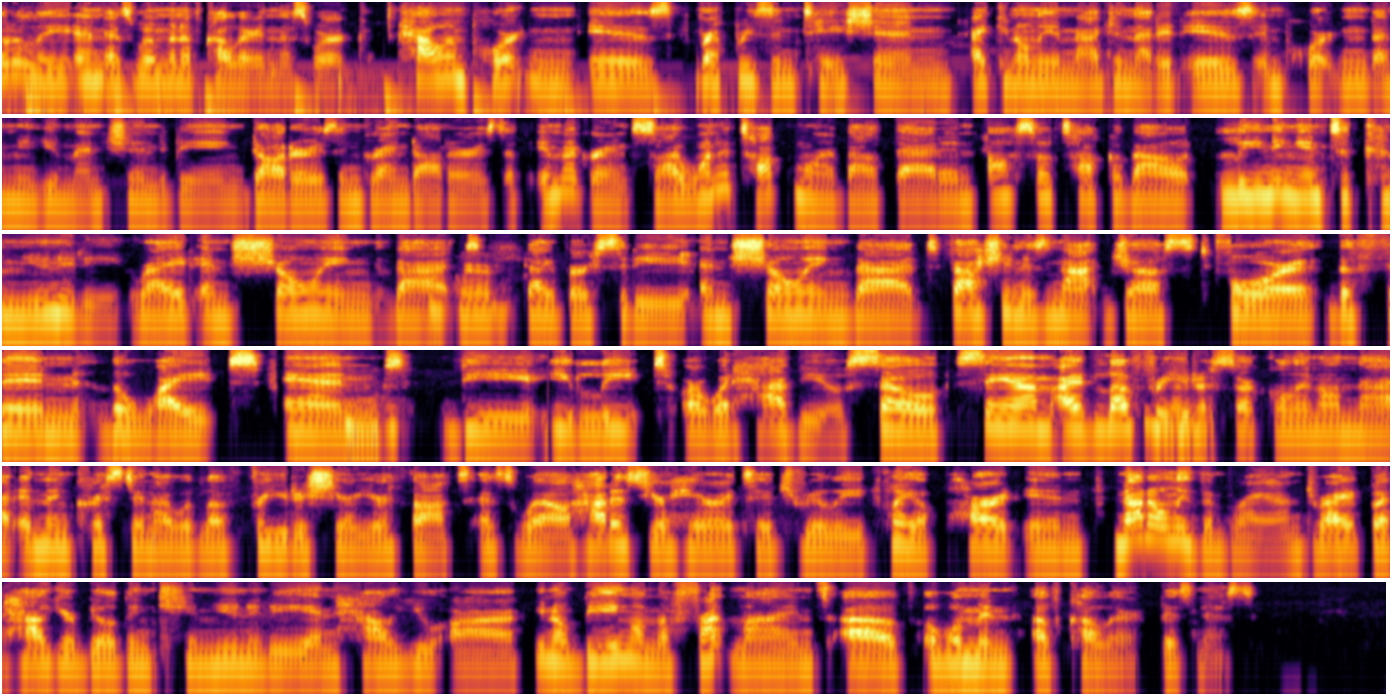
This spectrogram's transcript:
Totally. And as women of color in this work, how important is representation? I can only imagine that it is important. I mean, you mentioned being daughters and granddaughters of immigrants. So I want to talk more about that and also talk about leaning into community, right? And showing that mm-hmm. diversity and showing that fashion is not just for the thin, the white, and mm-hmm the elite or what have you. So, Sam, I'd love for mm-hmm. you to circle in on that. And then, Kristen, I would love for you to share your thoughts as well. How does your heritage really play a part in not only the brand, right, but how you're building community and how you are, you know, being on the front lines of a woman of color business?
